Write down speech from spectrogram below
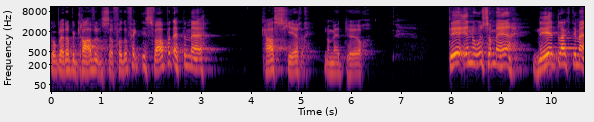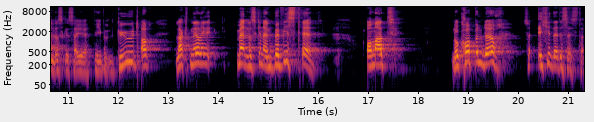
Da ble det begravelse, for da fikk de svar på dette med hva skjer når vi dør. Det er noe som er nedlagt i mennesket, sier Bibelen. Gud har lagt ned i menneskene en bevissthet om at når kroppen dør, så er ikke det det siste.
